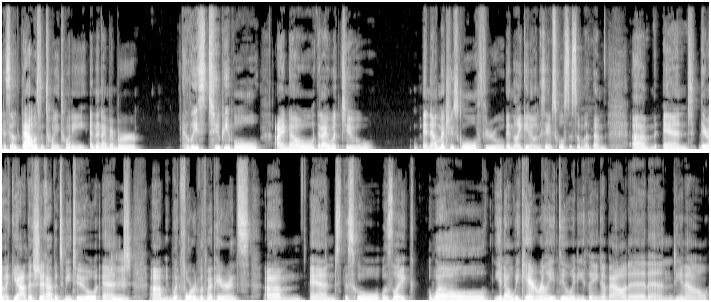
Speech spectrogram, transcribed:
And so that was in 2020 and then i remember at least two people i know that i went to in elementary school through in like you know in the same school system with them. Um and they're like yeah this shit happened to me too. And um went forward with my parents. Um and the school was like well you know we can't really do anything about it. And you know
